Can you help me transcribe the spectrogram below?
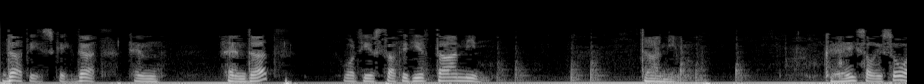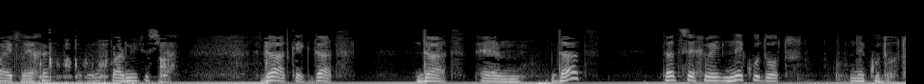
dat is, kijk, dat. En, en dat. Wordt hier, staat het hier tamim. Tamim. Oké, okay, ik zal je zo uitleggen. Een paar minuutjes, ja. Dat, kijk, dat. Dat en dat. Dat zeggen we nekudot. Nekudot.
